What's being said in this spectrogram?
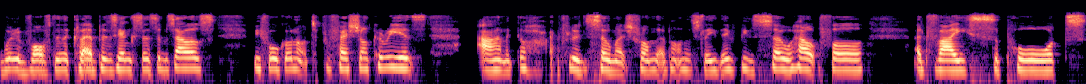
were involved in the club as youngsters themselves before going on to professional careers. And God, I've learned so much from them, honestly. They've been so helpful, advice, support,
